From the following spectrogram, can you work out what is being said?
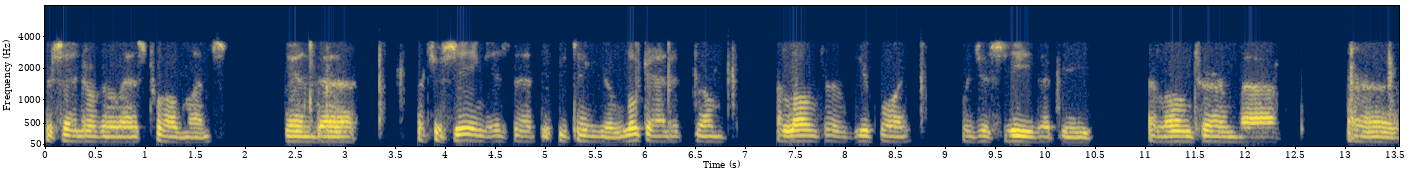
percent over the last 12 months. And uh, what you're seeing is that if you take a look at it from a long-term viewpoint, we just see that the, the long-term uh, uh,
